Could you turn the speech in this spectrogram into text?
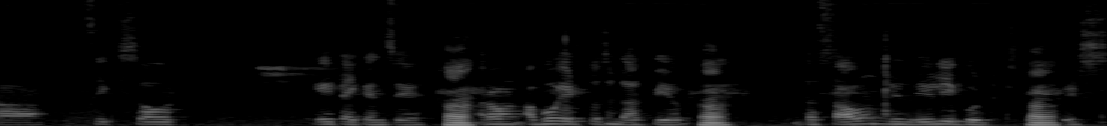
uh, six or eight, I can say, Uh, around above eight thousand RPM, uh, the sound is really good. uh, It's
